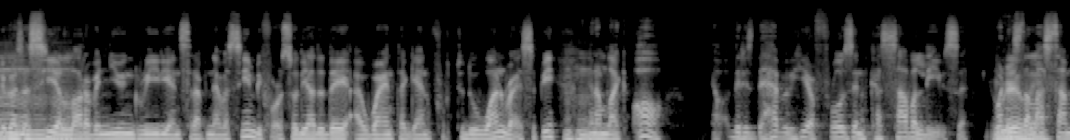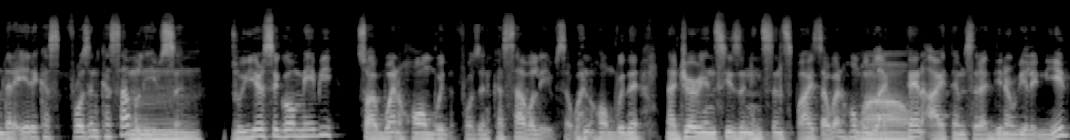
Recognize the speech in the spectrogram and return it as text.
because I see a mm-hmm. lot of new ingredients that I've never seen before. So the other day I went again for, to do one recipe, mm-hmm. and I'm like, oh. There is they have here frozen cassava leaves. When is the last time that I ate a cas- frozen cassava leaves? Mm-hmm. Two years ago, maybe. So I went home with frozen cassava leaves. I went home with the Nigerian seasonings and spice. I went home with like 10 items that I didn't really need.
